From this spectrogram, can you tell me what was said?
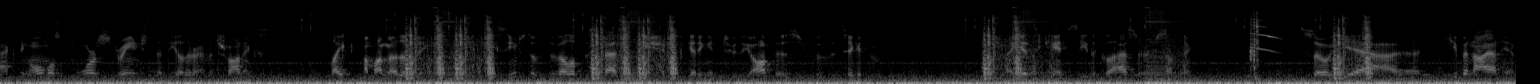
acting almost more strange than the other animatronics. Like, among other things, he seems to have developed this fascination with getting into the office through the ticket booth. I guess he can't see the glass or something. So yeah, uh, keep an eye on him.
